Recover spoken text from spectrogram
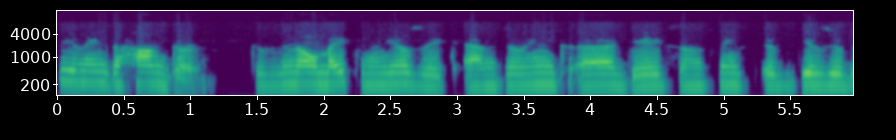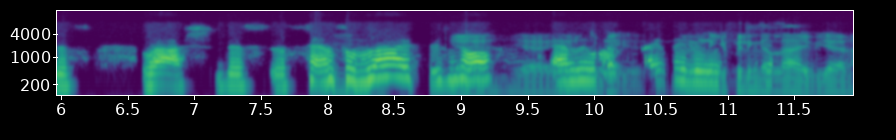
feeling the hunger because you know mm. making music and doing uh, gigs and things it gives you this rush, this sense mm. of life, you yeah, know. Yeah, yeah. And we were, be, I really, you're, you're feeling alive, yeah.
